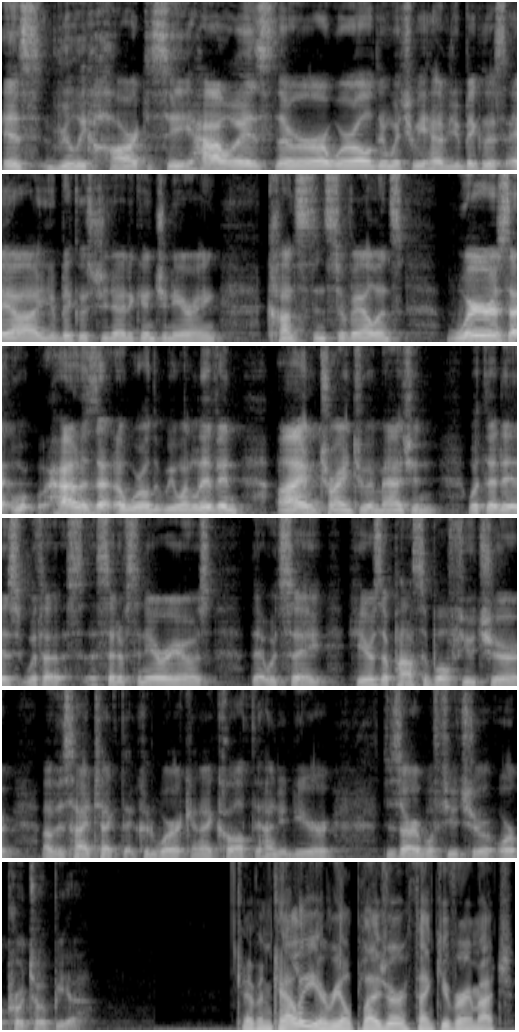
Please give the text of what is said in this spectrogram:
is really hard to see. How is there a world in which we have ubiquitous AI, ubiquitous genetic engineering, constant surveillance? Where is that? How is that a world that we want to live in? I'm trying to imagine what that is with a, a set of scenarios that would say, here's a possible future of this high tech that could work, and I call it the 100 year desirable future or protopia. Kevin Kelly, a real pleasure. Thank you very much.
